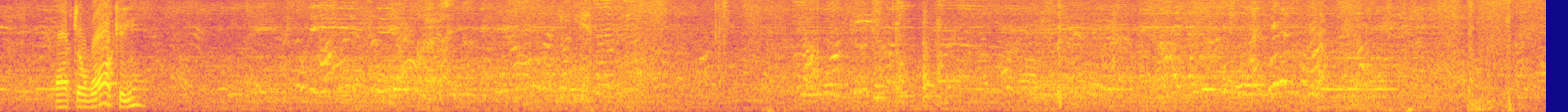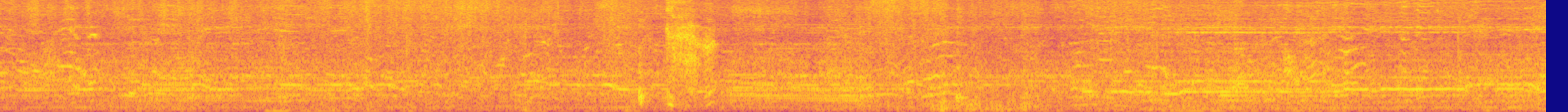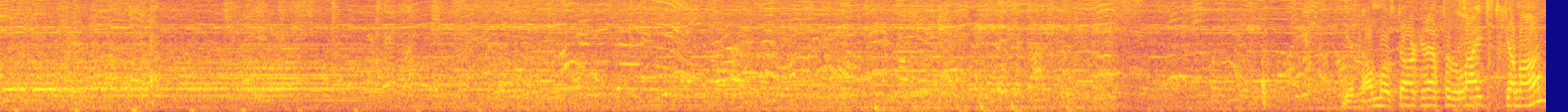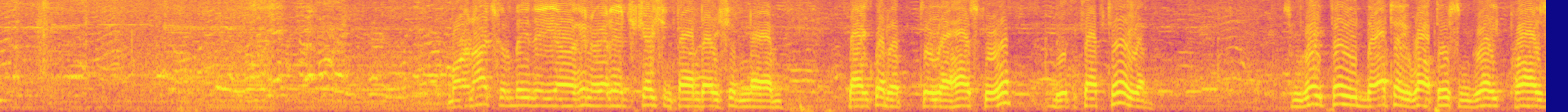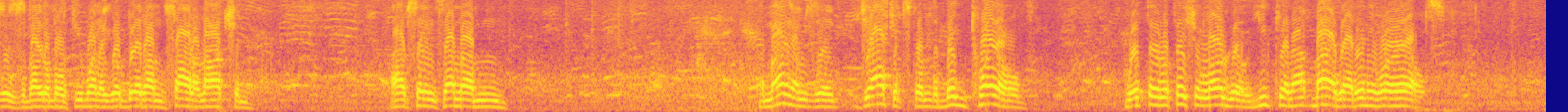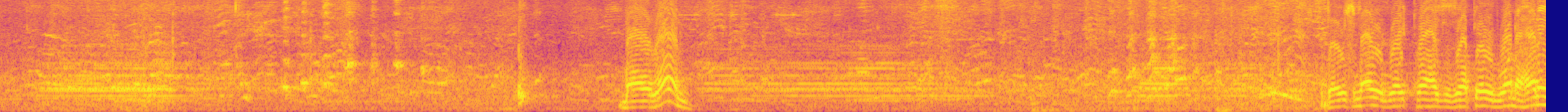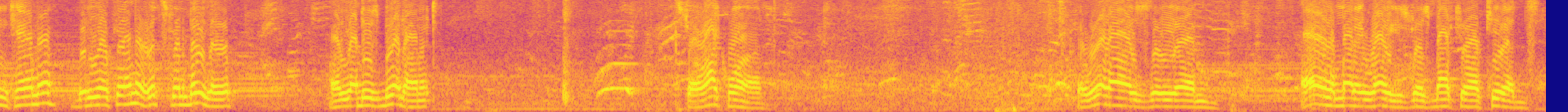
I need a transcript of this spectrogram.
after walking. Almost dark enough for the lights to come on. Tomorrow night's going to be the uh, Henrietta Education Foundation um, banquet at the uh, high school. Be at the cafeteria. Some great food, but I'll tell you what, there's some great prizes available if you want to go bid on the silent auction. I've seen some of them. Among them's the jackets from the Big 12 with their official logo. You cannot buy that anywhere else. Ball one. There's some other great prizes up there. You want a hunting camera, video camera, it's going to be there. All you got to do is bid on it. Strike one. I realize the um, all the money raised goes back to our kids.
